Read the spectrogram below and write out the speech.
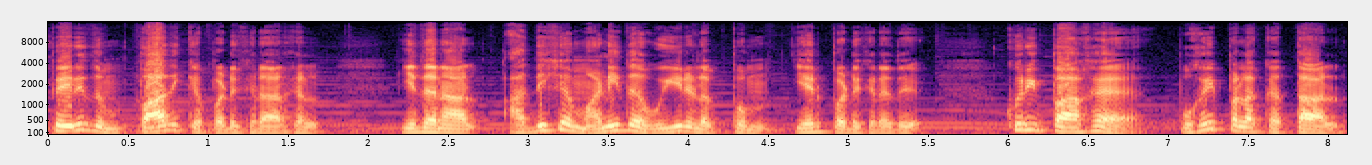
பெரிதும் பாதிக்கப்படுகிறார்கள். இதனால் அதிக மனித உயிரிழப்பும் ஏற்படுகிறது. குறிப்பாக புகைப்பழக்கத்தால்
